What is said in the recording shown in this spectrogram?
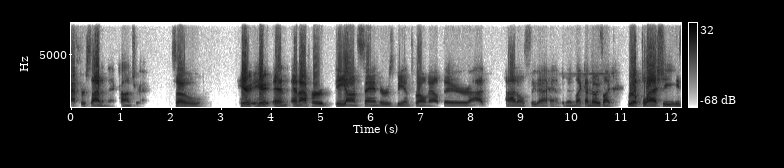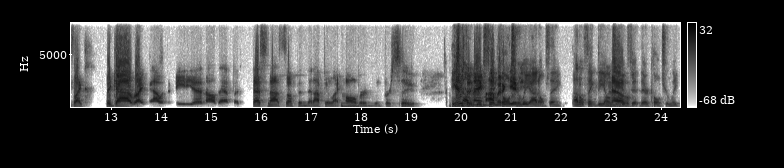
after signing that contract. So here, here, and and I've heard Deion Sanders being thrown out there. I, I don't see that happening. Like I know he's like real flashy. He's like the guy right now in media and all that, but that's not something that I feel like mm-hmm. Auburn would pursue. He's Here's not a good fit culturally. I don't think. I don't think Deion's no. a good fit there culturally.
